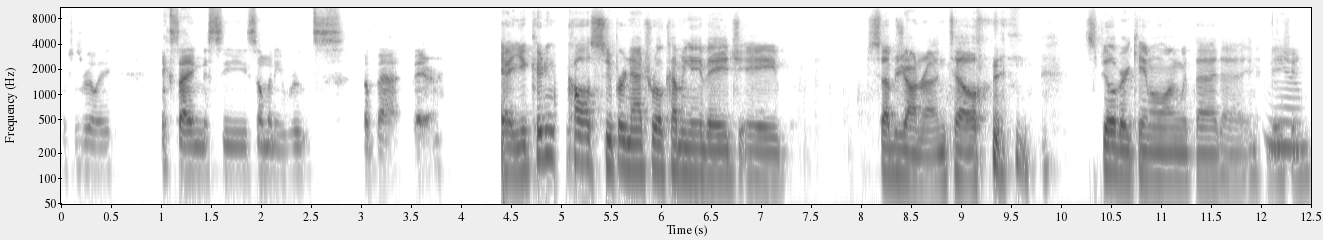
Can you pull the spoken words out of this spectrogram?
which is really exciting to see so many roots of that there. Yeah, you couldn't call supernatural coming of age a subgenre until Spielberg came along with that uh, innovation.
